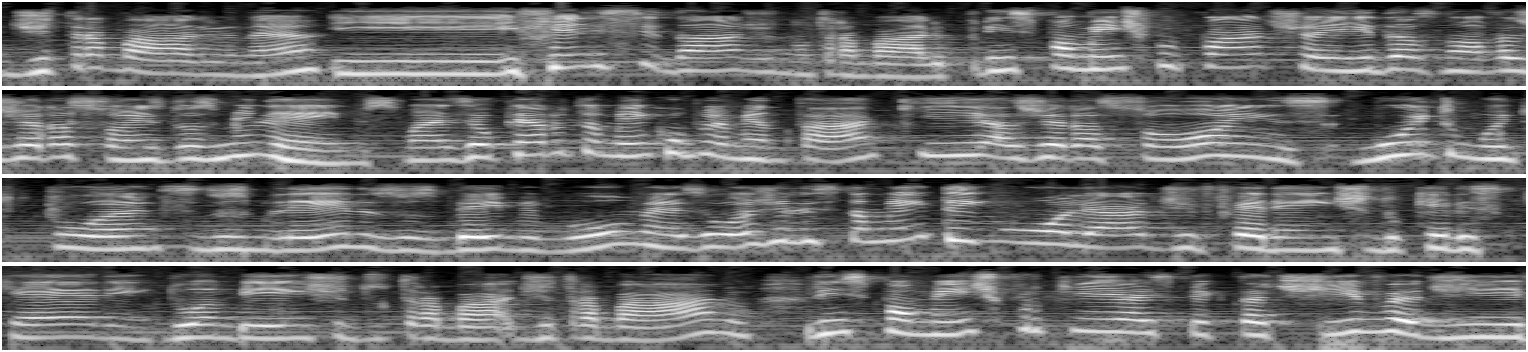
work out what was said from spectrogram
de trabalho, né? E, e, felicidade no trabalho, principalmente por parte aí das novas gerações dos milênios. Mas eu quero também complementar que as gerações muito, muito antes dos milênios, os baby boomers, hoje eles também têm um olhar diferente do que eles querem do ambiente do traba de trabalho, principalmente porque a expectativa de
